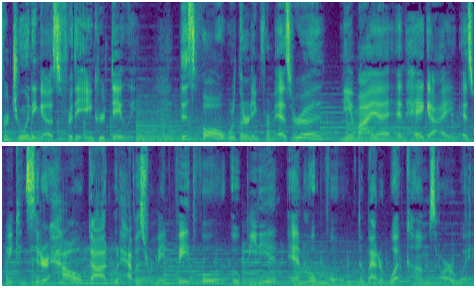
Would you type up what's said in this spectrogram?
for joining us for the Anchored Daily. This fall, we're learning from Ezra, Nehemiah, and Haggai as we consider how God would have us remain faithful, obedient, and hopeful no matter what comes our way.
